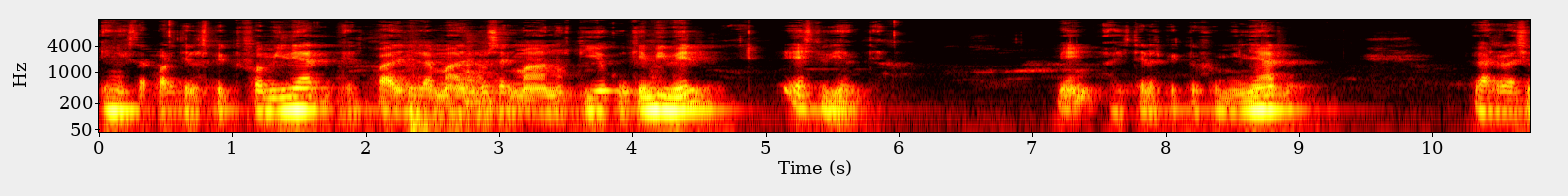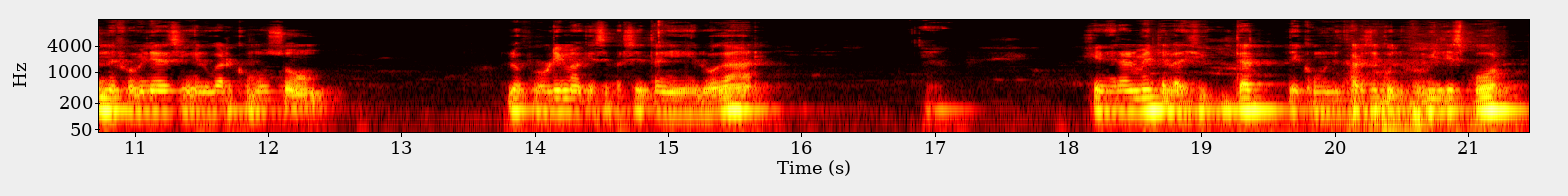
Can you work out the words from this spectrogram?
en esta parte del aspecto familiar, el padre, la madre, los hermanos, tío, con quien vive el estudiante. Bien, ahí está el aspecto familiar, las relaciones familiares en el hogar como son, los problemas que se presentan en el hogar, generalmente la dificultad de comunicarse con tu familia es por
